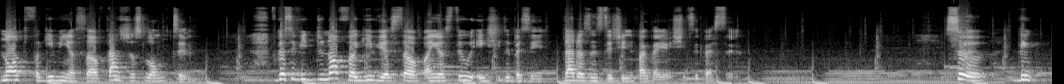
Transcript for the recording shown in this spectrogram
not forgiving yourself, that's just long term. Because if you do not forgive yourself and you're still a shitty person, that doesn't stitch in the fact that you're a shitty person. So the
